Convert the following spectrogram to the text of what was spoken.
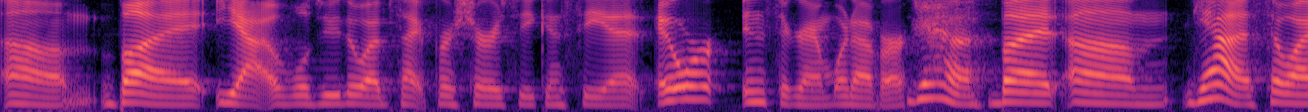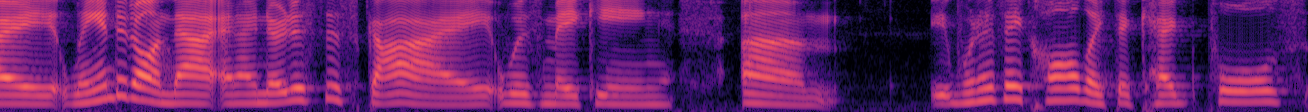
Um, but yeah, we'll do the website for sure so you can see it or Instagram, whatever. Yeah. But um, yeah, so I landed on that, and I noticed this guy was making um, what are they called? Like the keg pools.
